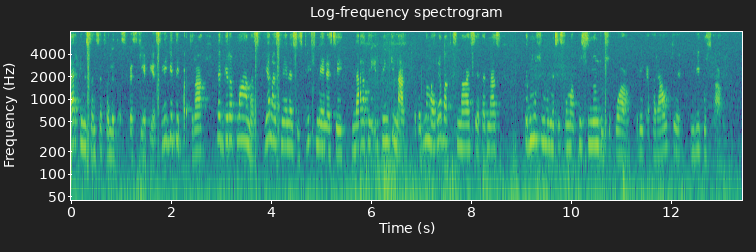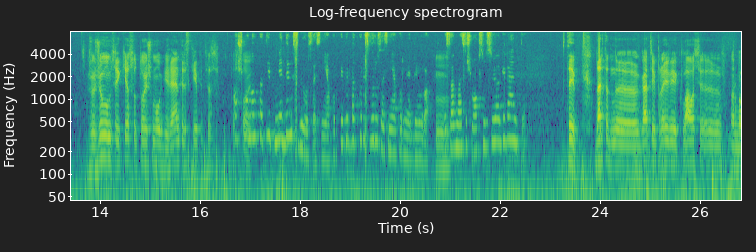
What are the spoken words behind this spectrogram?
erkinis encefalitas kas skiepijasi lygiai taip pat yra netgi yra planas. Vienas mėnesis trys mėnesiai metai ir penki metai. Ta vadinama revakcinacija kad mes kad mūsų imuninė sistema prisimintų, su kuo reikia kariauti įvykus karui. Žodžiu, mums reikės su to išmokti gyventi ir skiepytis. Pastoji. Aš manau, kad taip nedings virusas niekur, kaip ir bet kuris virusas niekur nedingo. Mm. Tiesiog mes išmoksim su juo gyventi. Taip, dar ten e, gatvėje praeiviai klausė e, arba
